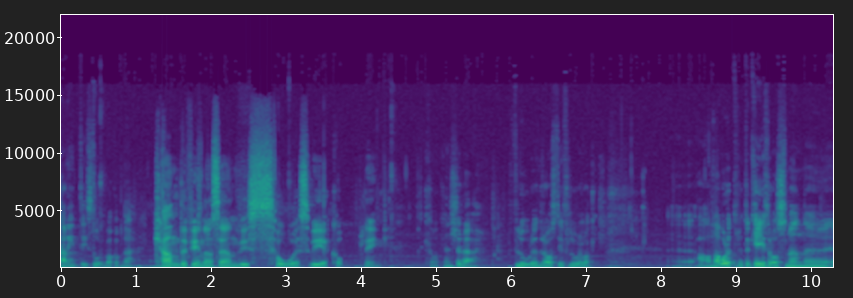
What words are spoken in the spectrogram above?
kan inte historien bakom det. Kan det finnas en viss HSV-koppling? Kanske det. Förlorare dras till förlorarlag. Eh, han har varit lite okej för oss men eh,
